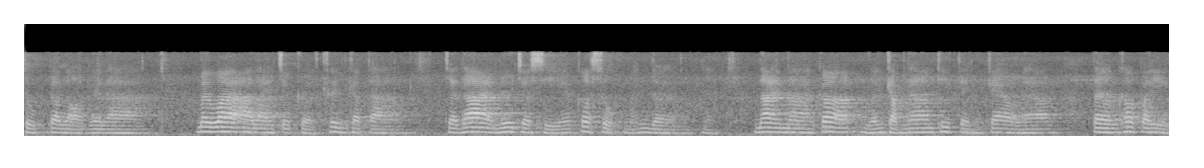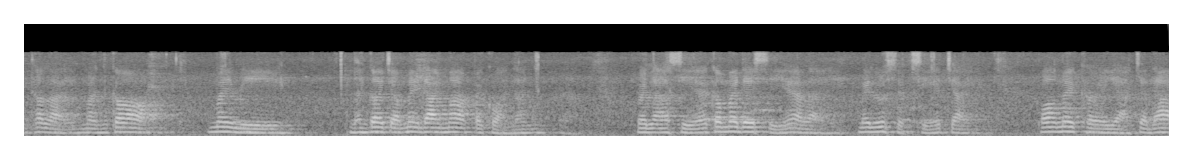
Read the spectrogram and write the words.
สุขตลอดเวลา ไม่ว่าอะไรจะเกิดขึ้นก็ตาม จะได้หรือจะเสียก็สุขเหมือนเดิม ได้มาก็เหมือนกับน้ำที่เต็มแก้วแล้ว เติมเข้าไปอีกเท่าไหร่ มันก็ไม่มี มันก็จะไม่ได้มากไปกว่านั้น เวลาเสียก็ไม่ได้เสียอะไร ไม่รู้สึกเสียใจ เพราะไม่เคยอยากจะได้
